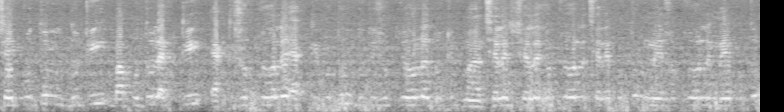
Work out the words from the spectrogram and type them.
সেই পুতুল দুটি বা পুতুল একটি একটি শত্রু হলে একটি পুতুল, দুটি শত্রু হলে দুটি ছেলে ছেলে শত্রু হলে ছেলে পুতুল, মেয়ে শত্রু হলে মেয়ে পুতুল।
